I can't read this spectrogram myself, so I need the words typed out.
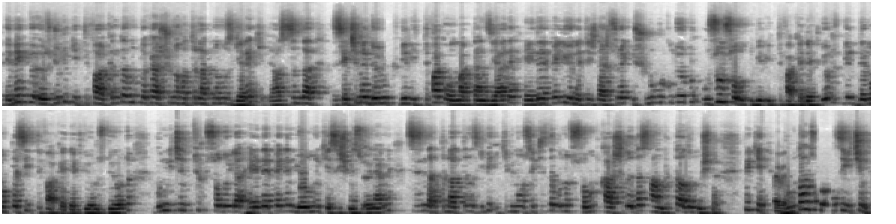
Emek ve Özgürlük İttifakı'nda mutlaka şunu hatırlatmamız gerek. Aslında seçime dönük bir ittifak olmaktan ziyade HDP'li yöneticiler sürekli şunu vurguluyordu. Uzun soluklu bir ittifak hedefliyoruz, bir demokrasi ittifakı hedefliyoruz diyordu. Bunun için Türk soluyla HDP'nin yolunun kesişmesi önemli. Sizin de hatırlattığınız gibi 2018'de bunun somut karşılığı da sandıkta alınmıştı. Peki evet. bundan sonrası için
